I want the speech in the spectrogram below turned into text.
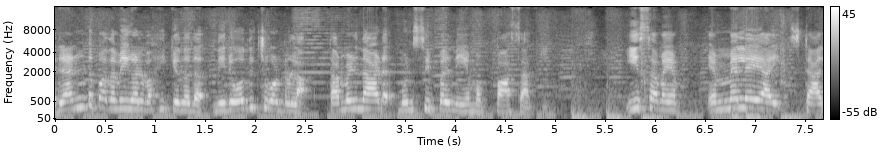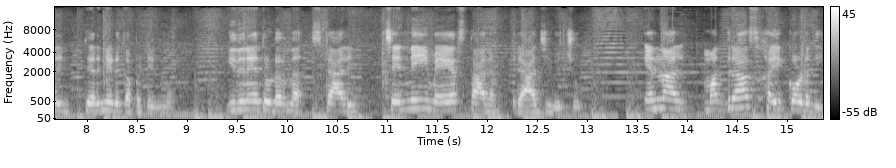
രണ്ട് പദവികൾ വഹിക്കുന്നത് നിരോധിച്ചുകൊണ്ടുള്ള തമിഴ്നാട് മുനിസിപ്പൽ നിയമം പാസാക്കി. ഈ സമയം എം. എൽ. എ. ആയി സ്റ്റാലിൻ തിരഞ്ഞെടുക്കപ്പെട്ടിരുന്നു. ഇതിനെ തുടർന്ന് സ്റ്റാലിൻ ചെന്നൈ മേയർ സ്ഥാനം രാജിവെച്ചു. എന്നാൽ മദ്രാസ് ഹൈക്കോടതി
